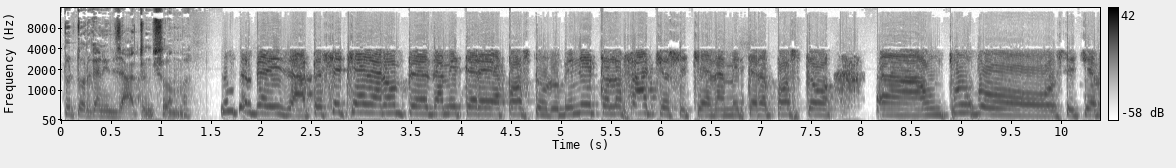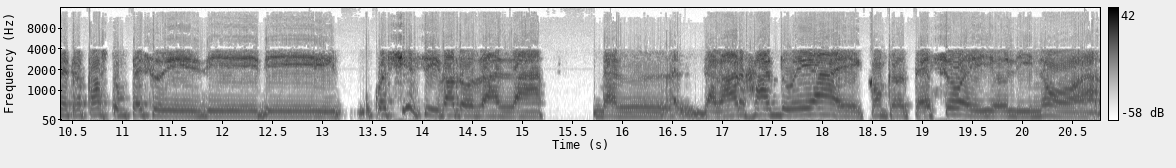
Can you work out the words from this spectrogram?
Tutto organizzato, insomma. Tutto organizzato, se c'è da rompere, da mettere a posto un rubinetto lo faccio, se c'è da mettere a posto uh, un tubo, se c'è da mettere a posto un pezzo di, di, di qualsiasi, vado dalla, dal, dall'hardware e compro il pezzo e io lino uh,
